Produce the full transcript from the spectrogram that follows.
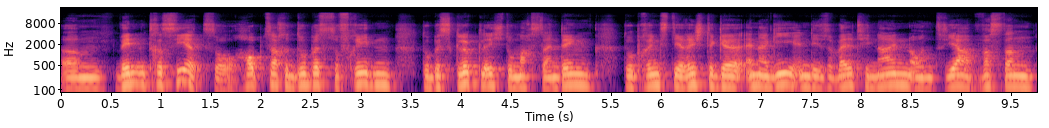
Ähm, wen interessiert so? Hauptsache, du bist zufrieden, du bist glücklich, du machst dein Ding, du bringst die richtige Energie in diese Welt hinein und ja, was dann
